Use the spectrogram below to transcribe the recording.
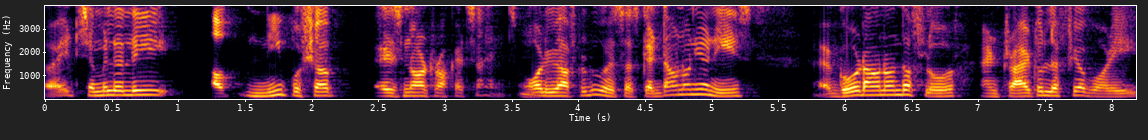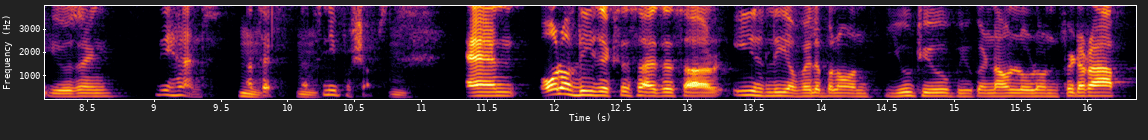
right? Similarly, a knee push-up is not rocket science. All you have to do is just get down on your knees, uh, go down on the floor, and try to lift your body using the hands. That's it. That's knee push-ups. And all of these exercises are easily available on YouTube. You can download on Fittr app.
